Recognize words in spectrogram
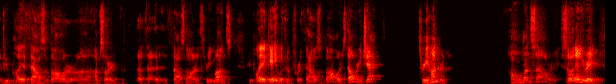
if you play a thousand dollar, uh, I'm sorry, a thousand dollar in three months, if you play a game with them for a thousand dollars, they'll reject three hundred, a whole month's salary. So at any rate,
